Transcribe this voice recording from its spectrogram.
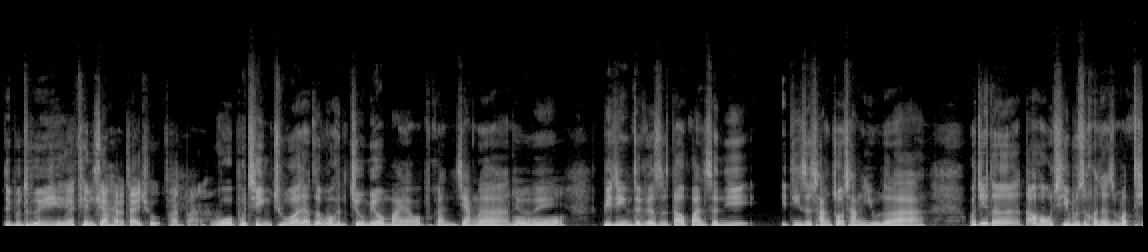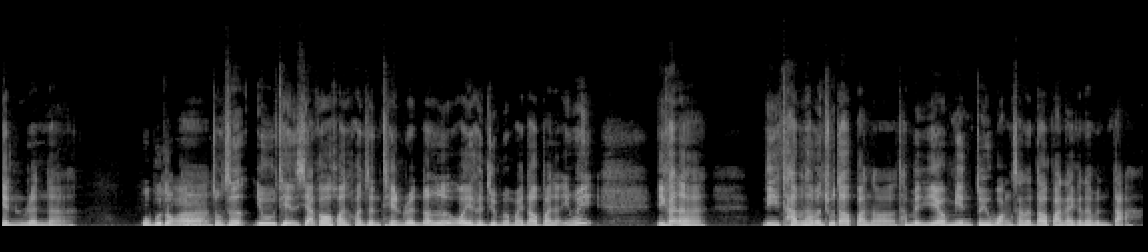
对不对？现在天下还有在出翻版啊？我不清楚啊，讲这我很久没有买啊，我不敢讲啦，对不对？哦、毕竟这个是盗版生意，一定是常做常有的啦。我记得到后期不是换成什么天人呐、啊？我不懂啊。总之有天下过后换换成天人，但是我也很久没有买盗版了，因为你看啊，你他们他们出盗版哦，他们也要面对网上的盗版来跟他们打，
